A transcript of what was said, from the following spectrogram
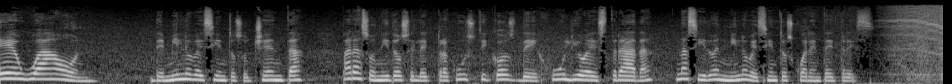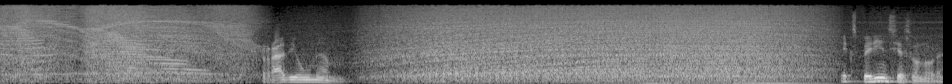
Ewaon, de 1980, para sonidos electroacústicos de Julio Estrada, nacido en 1943. Radio UNAM. Experiencia sonora.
